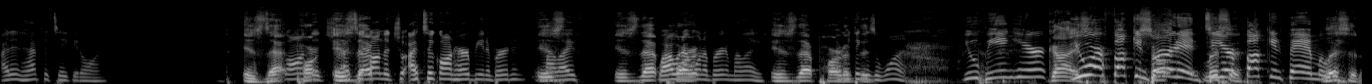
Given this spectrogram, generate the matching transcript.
I didn't have to take it on. Is that on part? the, ch- I Is took that on the. Cho- I took on her being a burden in my life. is that Why part? would I want a burden in my life? Is that part Everything of the? is a want. Oh you being here, Guys, you are a fucking so, burden to your fucking family. Listen,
